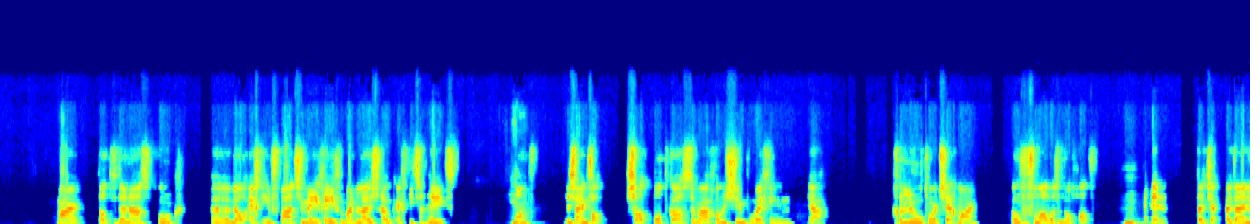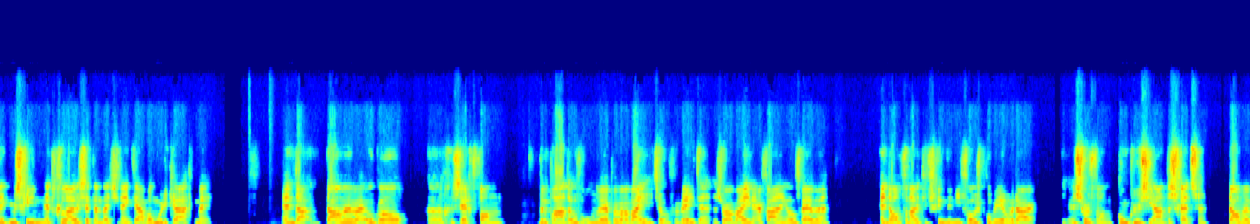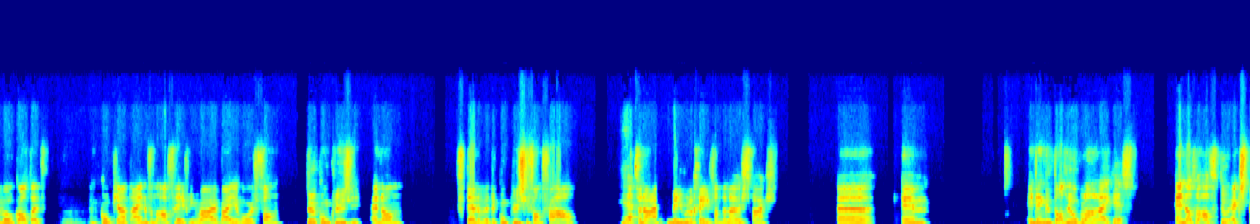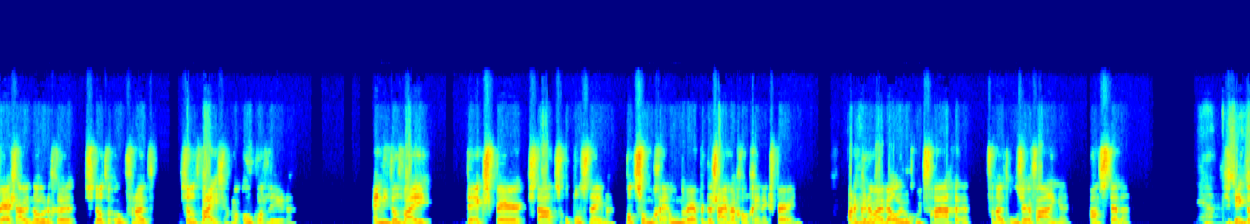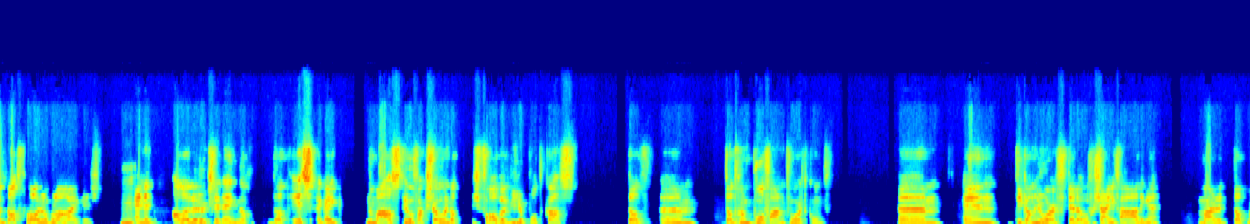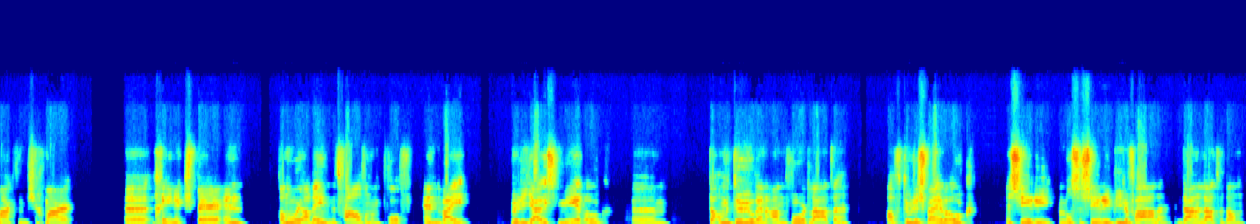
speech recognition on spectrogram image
Maar dat we daarnaast ook uh, wel echt informatie meegeven waar de luisteraar ook echt iets aan heeft. Ja. Want er zijn zat podcasten waar gewoon simpelweg in ja, geluld wordt, zeg maar. Over van alles en nog wat. Hm. En dat je uiteindelijk misschien hebt geluisterd en dat je denkt, ja, wat moet ik er eigenlijk mee? En da daarom hebben wij ook wel uh, gezegd van, we praten over onderwerpen waar wij iets over weten, dus waar wij een ervaring over hebben. En dan vanuit die verschillende niveaus proberen we daar een soort van conclusie aan te schetsen. Daarom hebben we ook altijd een kopje aan het einde van de aflevering waarbij je hoort van de conclusie. En dan vertellen we de conclusie van het verhaal. Ja. Wat we nou eigenlijk mee willen geven aan de luisteraars. Uh, en ik denk dat dat heel belangrijk is. En dat we af en toe experts uitnodigen, zodat we ook vanuit, zodat wij zeg maar ook wat leren. En niet dat wij de expert-status op ons nemen. Want sommige onderwerpen, daar zijn wij gewoon geen expert in. Maar dan kunnen wij wel heel goed vragen vanuit onze ervaringen aanstellen. Ja, dus ik denk dat dat vooral heel belangrijk is. Hm. En het allerleukste denk ik nog, dat is, kijk, normaal is het heel vaak zo, en dat is vooral bij wielerpodcasts, dat, um, dat er een prof aan het woord komt. Um, en die kan heel erg vertellen over zijn verhalingen. Maar dat maakt hem, zeg maar, uh, geen expert. En dan hoor je alleen het verhaal van een prof. En wij willen juist meer ook um, de amateurren aan het woord laten. Af en toe. Dus wij hebben ook een serie, een losse serie wielenverhalen. En daarin laten we dan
